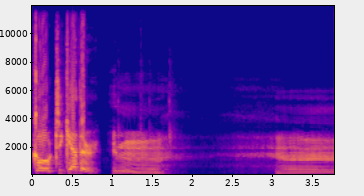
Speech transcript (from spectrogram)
go together. Hmm. Hmm.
